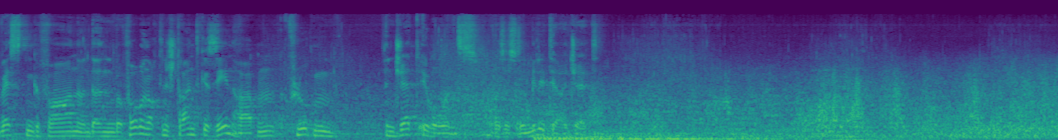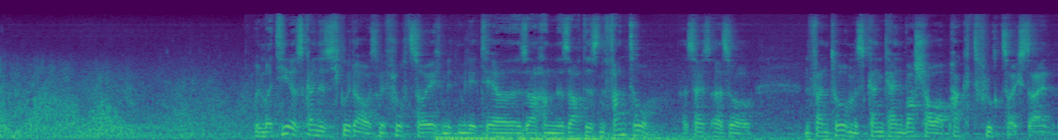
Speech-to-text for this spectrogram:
Westen gefahren und dann, bevor wir noch den Strand gesehen haben, flogen ein Jet über uns, also so ein Militärjet. Und Matthias kannte sich gut aus mit Flugzeugen, mit Militärsachen. Er sagte, es ist ein Phantom. Das heißt also, ein Phantom, es kann kein Warschauer Pakt-Flugzeug sein,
